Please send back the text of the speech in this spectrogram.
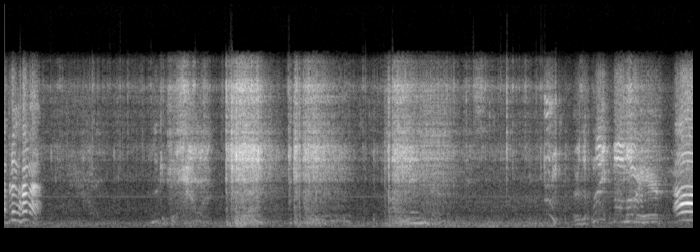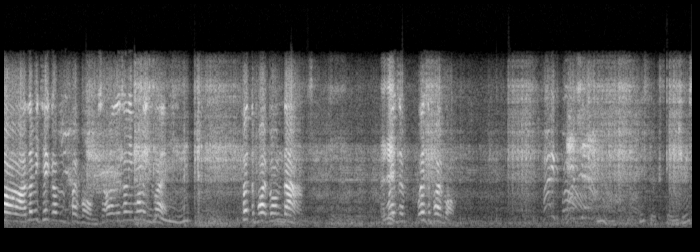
A blue hunter. There's a pipe bomb over here. Oh, let me take up the pipe bombs. Oh, there's only mollies left. Put the pipe bomb down. I Where's the Where's the pipe bomb? Pipe bomb! Watch out! Oh, this looks dangerous.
